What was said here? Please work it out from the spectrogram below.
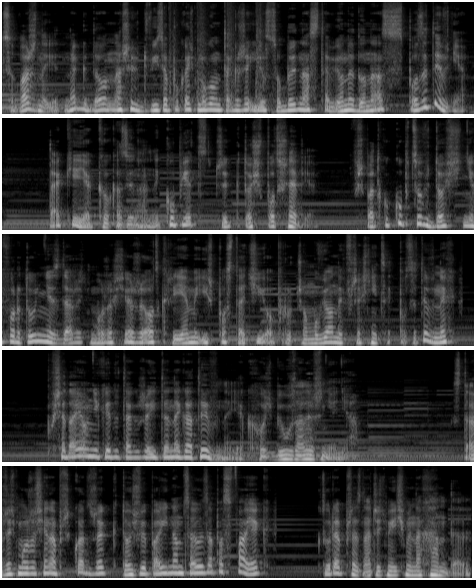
Co ważne jednak, do naszych drzwi zapukać mogą także i osoby nastawione do nas pozytywnie, takie jak okazjonalny kupiec czy ktoś w potrzebie. W przypadku kupców dość niefortunnie zdarzyć może się, że odkryjemy, iż postaci oprócz omówionych wcześniej cech pozytywnych posiadają niekiedy także i te negatywne, jak choćby uzależnienia. Zdarzyć może się na przykład, że ktoś wypali nam cały zapas fajek, które przeznaczyć mieliśmy na handel.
